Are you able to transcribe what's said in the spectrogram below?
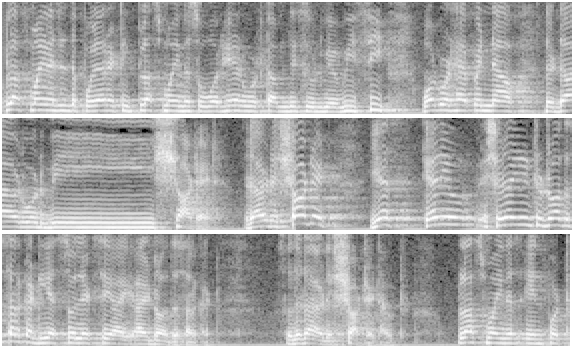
plus minus is the polarity plus minus over here would come. This would be a vc what would happen now? The diode would be shorted. Diode is shorted. Yes can you should i need to draw the circuit? Yes so let's say i, I draw the circuit. So the diode is shorted out. Plus minus input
